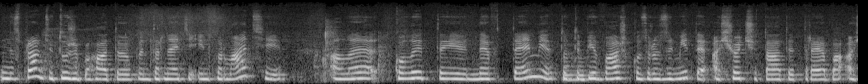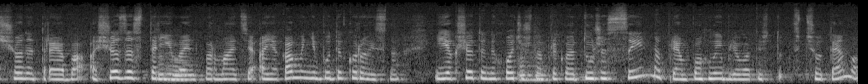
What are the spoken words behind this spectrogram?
Насправді дуже багато в інтернеті інформації, але коли ти не в темі, то uh-huh. тобі важко зрозуміти, а що читати треба, а що не треба, а що застаріла uh-huh. інформація, а яка мені буде корисна. І якщо ти не хочеш, uh-huh. наприклад, дуже сильно прям поглиблюватись в цю тему,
